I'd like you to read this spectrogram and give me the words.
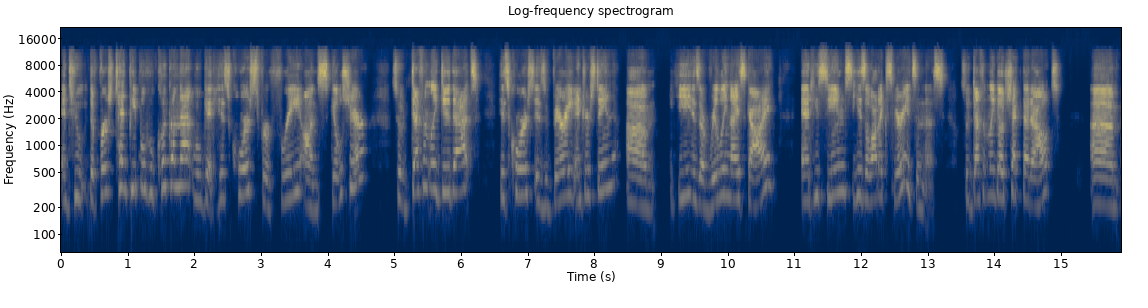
And to the first 10 people who click on that will get his course for free on Skillshare. So definitely do that. His course is very interesting. Um, he is a really nice guy and he seems he has a lot of experience in this. So definitely go check that out. Um,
